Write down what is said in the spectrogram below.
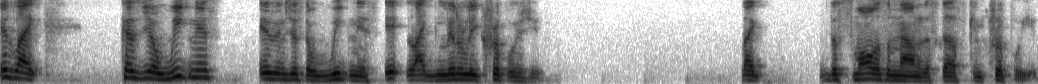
It's like because your weakness isn't just a weakness, it like literally cripples you. Like the smallest amount of the stuff can cripple you.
